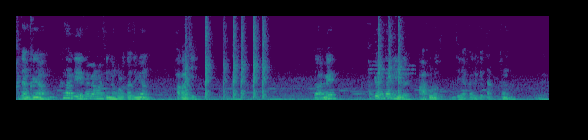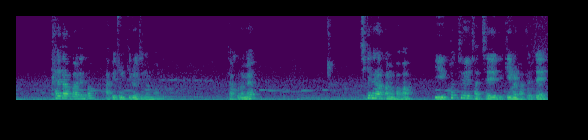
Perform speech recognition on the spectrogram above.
가장 그냥 흔하게 설명할 수 있는 걸로 따지면 바가지. 그 다음에 학교 선생님들 앞으로 이제 약간 이렇게 딱한 네. 칼단발에서 앞이 좀 길어지는 머리. 자 그러면 쉽게 생각하면 봐봐. 이 코트 자체의 느낌을 봤을 때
